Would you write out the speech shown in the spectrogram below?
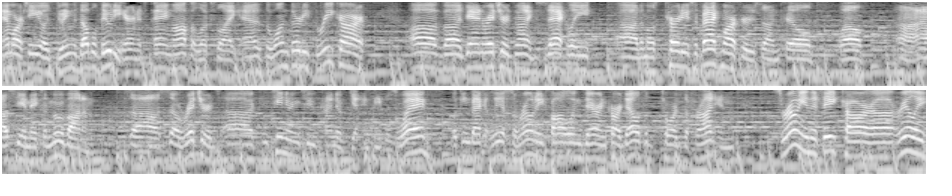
MRT is doing the double duty here, and it's paying off, it looks like, as the 133 car of uh, Dan Richards, not exactly uh, the most courteous of backmarkers until, well, uh, makes a move on him. So, uh, so Richards uh, continuing to kind of get in people's way. Looking back at Leah Cerrone following Darren Cardell to, towards the front. And Cerrone in this 8 car, uh, really,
